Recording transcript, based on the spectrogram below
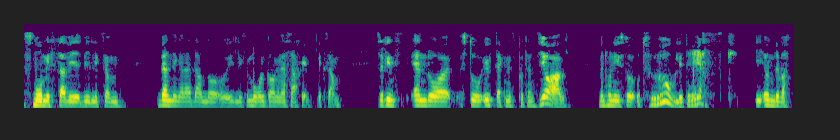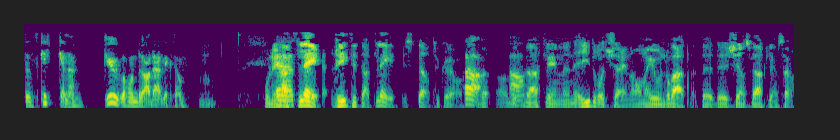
små missar vid, vid liksom vändningarna ibland och, och liksom målgångarna särskilt liksom. Så det finns ändå stor utvecklingspotential. Men hon är ju så otroligt rask i undervattenskickarna. Gud vad hon drar där liksom. Hon är Eh, atle- riktigt atletisk där tycker jag. Ja, ja. Verkligen en idrottstjej när hon är under vattnet. Det, det känns verkligen så.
